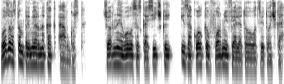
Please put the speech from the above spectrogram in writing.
Возрастом примерно как Август. Черные волосы с косичкой и заколка в форме фиолетового цветочка.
